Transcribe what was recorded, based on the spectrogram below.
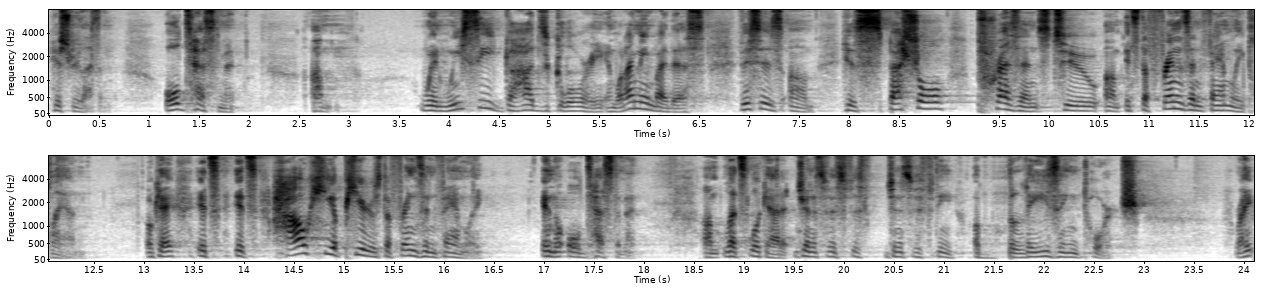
history lesson. Old Testament, um, when we see God's glory, and what I mean by this, this is um, his special presence to, um, it's the friends and family plan, okay? It's, it's how he appears to friends and family in the Old Testament. Um, let's look at it. Genesis, Genesis 15, a blazing torch, right?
